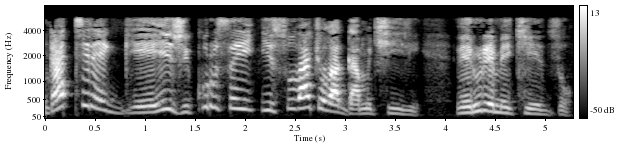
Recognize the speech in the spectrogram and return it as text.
ngatiregei zvikuru sei isu vacho vagamuchiri veruremekedzo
